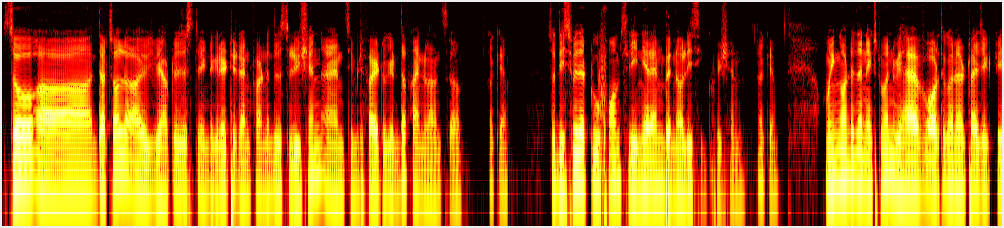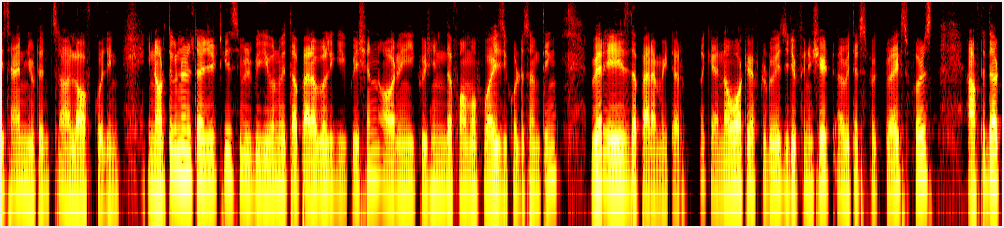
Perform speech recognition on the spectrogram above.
So uh, that's all. Uh, we have to just integrate it and find the solution and simplify to get the final answer okay? So these were the two forms linear and bernoulli's equation okay Moving on to the next one, we have orthogonal trajectories and Newton's uh, law of cooling. In orthogonal trajectories, we will be given with a parabolic equation or an equation in the form of y is equal to something where a is the parameter. Okay, now what you have to do is differentiate uh, with respect to x first. After that,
